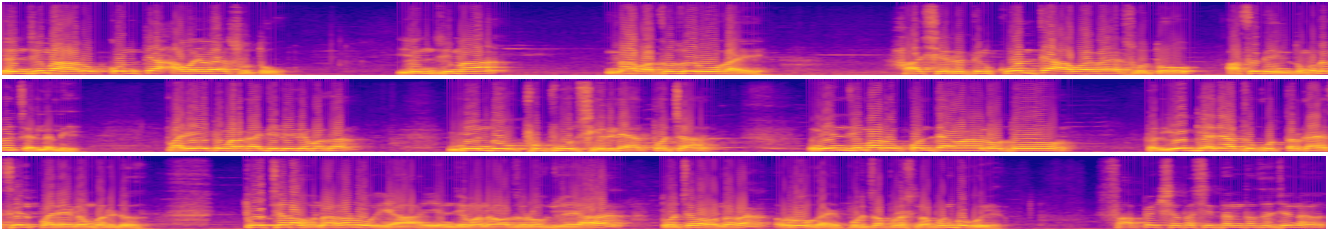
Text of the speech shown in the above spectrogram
एन्झिमा हा रोग कोणत्या अवयवास होतो? एन्झिमा नावाचा जो रोग आहे हा शरीरातील कोणत्या अवयवास होतो असं त्यांनी तुम्हाला विचारलेलं आहे. पर्याय तुम्हाला काय दिलेले बघा. मेंदू फुफ्फूस हिरड्या त्वचा. एन्झिमा रोग कोणत्या अवयवाला होतो? तर योग्य आणि अचूक उत्तर काय असेल? पर्याय नंबर ड. त्वचेला होणारा रोग या एन्झिमा नावाचा रोग जो या हा त्वचेला होणारा रोग आहे. पुढचा प्रश्न आपण बघूया. सापेक्षता सिद्धांताचा जनक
